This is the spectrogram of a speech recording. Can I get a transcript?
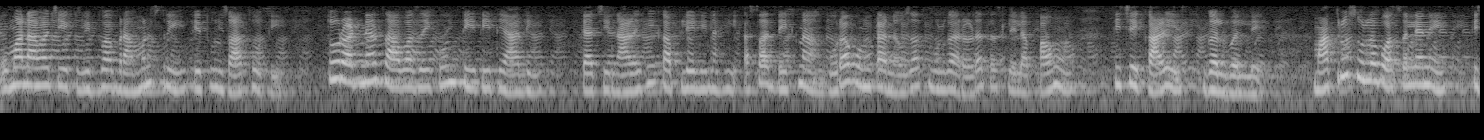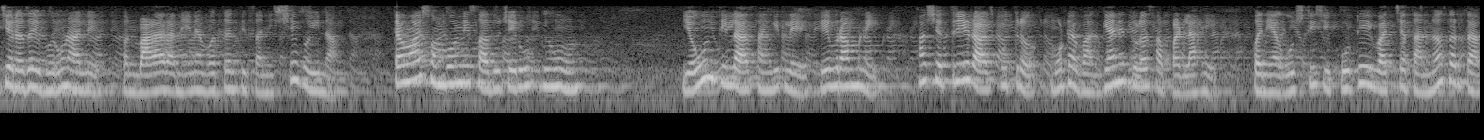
उमा नावाची एक विधवा ब्राह्मण स्त्री तेथून जात होती. तो रडण्याचा आवाज ऐकून ती तिथे आली. त्याची नाळही कापलेली नाही असा देखना गोरा घुमटा नवजात मुलगा रडत असलेला पाहून तिचे काळी गलबलले. मातृसुलभ असल्याने तिचे हृदय भरून आले पण बाळाला नेण्याबद्दल तिचा निश्चय होईना. तेव्हा संभवनी साधूचे रूप घेऊन येऊन तिला सांगितले हे ब्राह्मणे हा क्षत्रिय राजपुत्र मोठ्या भाग्याने तुला सापडला आहे पण या गोष्टीची कुठेही वाच्यता न करता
